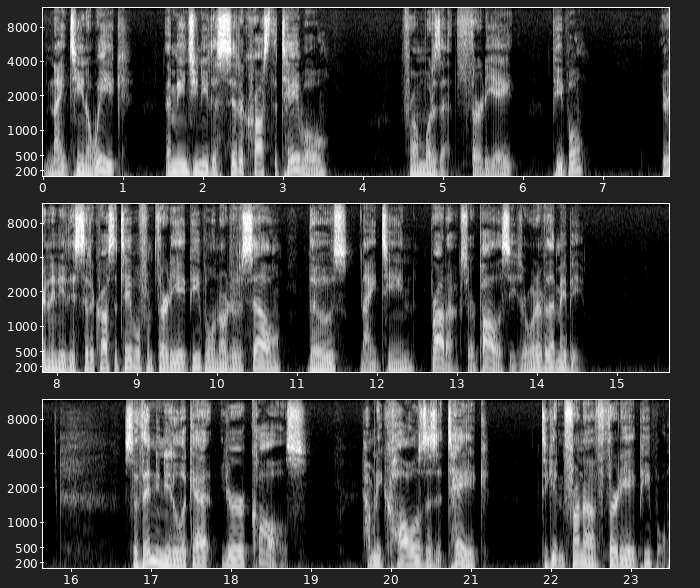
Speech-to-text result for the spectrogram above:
19 a week, that means you need to sit across the table from what is that, 38 people? You're going to need to sit across the table from 38 people in order to sell those 19 products or policies or whatever that may be. So then you need to look at your calls. How many calls does it take to get in front of 38 people?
